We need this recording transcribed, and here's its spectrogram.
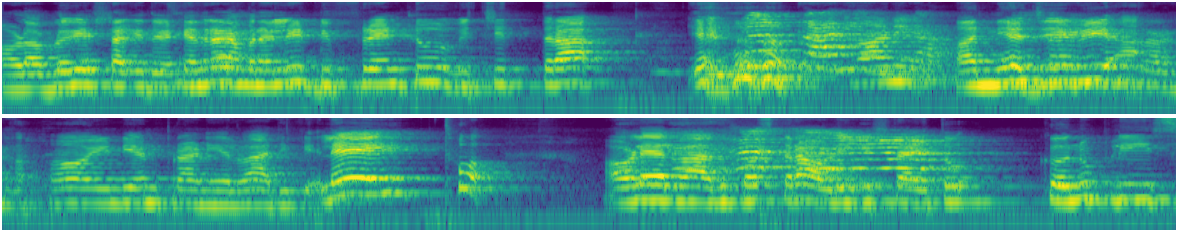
ಅವಳೊಬ್ಳಿಗೆ ಇಷ್ಟ ಆಗಿದ್ದು ಯಾಕೆಂದ್ರೆ ನಮ್ಮ ಮನೇಲಿ ಡಿಫ್ರೆಂಟು ವಿಚಿತ್ರ ಅನ್ಯಜೀವಿ ಇಂಡಿಯನ್ ಪ್ರಾಣಿ. ಅಲ್ವಾ? ಅದಕ್ಕೆ. ಲೇ ಥು ಅವಳೇ ಅಲ್ವಾ? ಅದಕ್ಕೋಸ್ಕರ ಅವಳಿಗೆ ಇಷ್ಟ ಆಯಿತು. ಕನು ಪ್ಲೀಸ್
